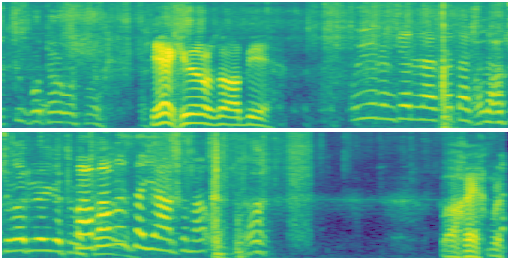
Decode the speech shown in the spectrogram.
Çıktın fotoğraf Osman. Çekiyoruz abi. Buyurun gelin Hadi arkadaşlar. araya getir. Babamız da yardıma. Ha? Bak ekmek,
